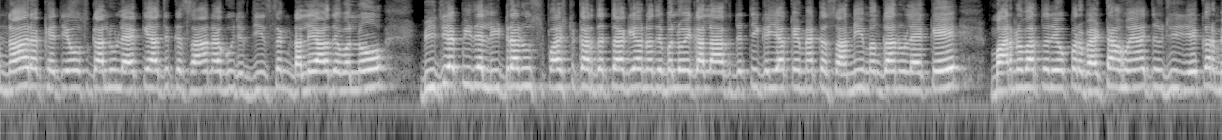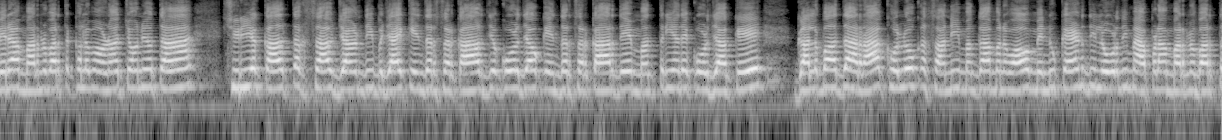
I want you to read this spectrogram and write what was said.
ਨਾ ਰੱਖੇ ਤੇ ਉਸ ਗੱਲ ਨੂੰ ਲੈ ਕੇ ਅੱਜ ਕਿਸਾਨ ਆਗੂ ਜਗਜੀਤ ਸਿੰਘ ਡੱਲੇਵਾਲ ਦੇ ਵੱਲੋਂ ਬੀਜੇਪੀ ਦੇ ਲੀਡਰਾਂ ਨੂੰ ਸਪਸ਼ਟ ਕਰ ਦਿੱਤਾ ਗਿਆ। ਉਹਨਾਂ ਦੇ ਵੱਲੋਂ ਇਹ ਗੱਲ ਆਖ ਦਿੱਤੀ ਗਈ ਆ ਕਿ ਮੈਂ ਕਿਸਾਨੀ ਮੰਗਾਂ ਨੂੰ ਲੈ ਕੇ ਮਰਨ ਵਰਤ ਦੇ ਉੱਪਰ ਬੈਠਾ ਹੋਇਆ। ਤੁਸੀਂ ਜੇਕਰ ਮੇਰਾ ਮਰਨ ਵਰਤ ਖਲਵਾਉਣਾ ਚਾਹੁੰਦੇ ਹੋ ਤਾਂ ਸ਼੍ਰੀ ਅਕਾਲ ਤਖਤ ਸਾਹਿਬ ਜਾਣ ਦੀ ਬਜਾਏ ਕੇਂਦਰ ਸਰਕਾਰ ਦੇ ਕੋਲ ਜਾਓ। ਕੇਂਦਰ ਸਰਕਾਰ ਦੇ ਮੰਤਰੀਆਂ ਦੇ ਕੋਲ ਜਾ ਕੇ ਗੱਲਬਾਤ ਦਾ ਰਾਹ ਖੋਲੋ। ਕਿਸਾਨੀ ਮੰਗਾਂ ਮਨਵਾਓ। ਮੈਨੂੰ ਕਹਿਣ ਦੀ ਲੋੜ ਨਹੀਂ, ਮੈਂ ਆਪਣਾ ਮਰਨ ਵਰਤ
